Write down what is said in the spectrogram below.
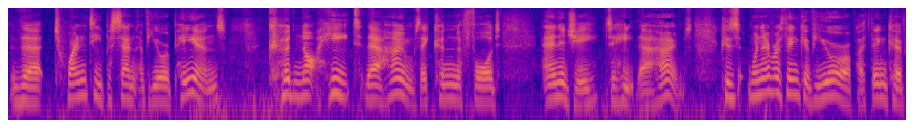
that 20% of Europeans could not heat their homes. They couldn't afford energy to heat their homes. Because whenever I think of Europe, I think of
